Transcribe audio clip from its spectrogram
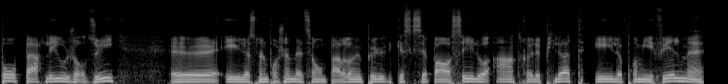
pour parler aujourd'hui. Euh, et la semaine prochaine, ben, on parlera un peu de ce qui s'est passé là, entre le pilote et le premier film.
